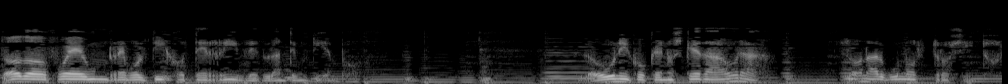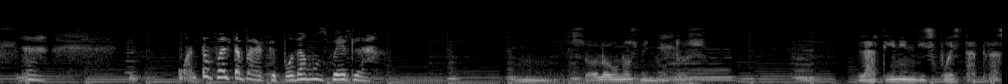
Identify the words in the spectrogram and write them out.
Todo fue un revoltijo terrible durante un tiempo. Lo único que nos queda ahora son algunos trocitos. ¿Cuánto falta para que podamos verla? Mm, Solo unos minutos. La tienen dispuesta tras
